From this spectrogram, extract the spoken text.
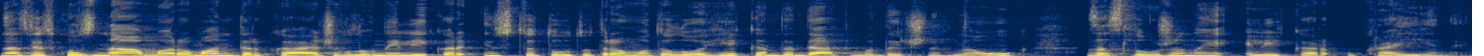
На зв'язку з нами Роман Деркач, головний лікар інституту травматології, кандидат медичних наук, заслужений лікар України.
